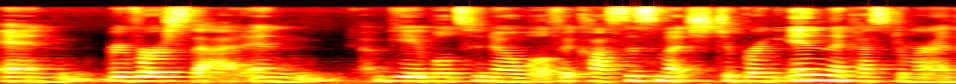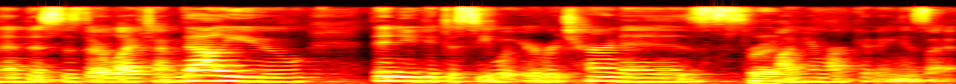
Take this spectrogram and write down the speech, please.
and reverse that and be able to know well if it costs this much to bring in the customer and then this is their lifetime value then you get to see what your return is Right. on your marketing is it?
